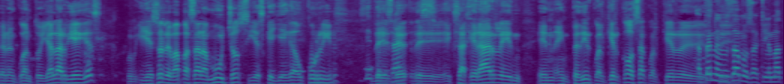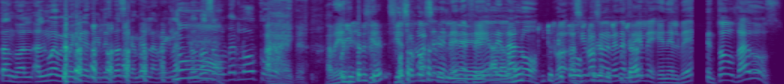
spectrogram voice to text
Pero en cuanto ya la riegues, y eso le va a pasar a muchos si es que llega a ocurrir, de, de- interesante de exagerarle en, en- en pedir cualquier cosa, cualquier... eh, Apenas nos este, estamos aclimatando al, al nuevo, imagínate que les vas a cambiar la regla. Los vas a volver locos. A ver, Oye, ¿sabes si, qué? si así lo hacen en me NFL, Lalo, así lo hacen en escuchar. NFL, en el B, en todos lados.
